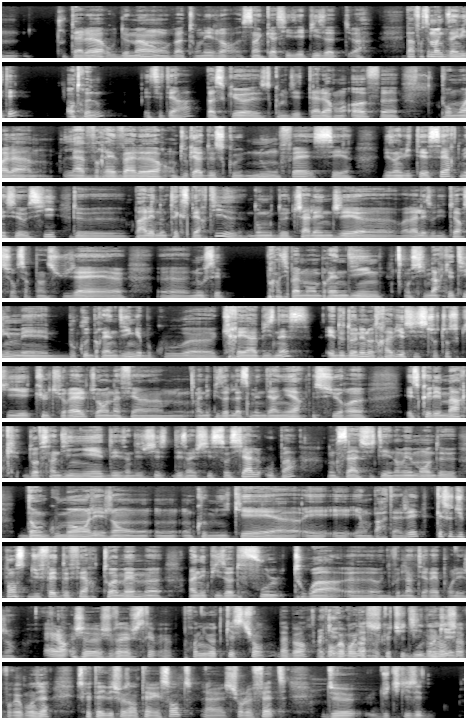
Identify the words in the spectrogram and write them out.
tout à l'heure ou demain, on va tourner genre 5 à 6 épisodes, tu vois. Pas forcément avec des invités, entre nous, etc. Parce que, comme je disais tout à l'heure en off, euh, pour moi, la, la vraie valeur, en tout cas de ce que nous on fait, c'est les invités certes, mais c'est aussi de parler de notre expertise, donc de challenger, euh, voilà, les auditeurs sur certains sujets. Euh, euh, nous, c'est principalement branding, aussi marketing, mais beaucoup de branding et beaucoup euh, créa business. Et de donner notre avis aussi sur tout ce qui est culturel. Tu vois, on a fait un, un épisode la semaine dernière sur euh, est-ce que les marques doivent s'indigner des injustices, des injustices sociales ou pas. Donc ça a suscité énormément de d'engouement. Les gens ont, ont, ont communiqué euh, et, et, et ont partagé. Qu'est-ce que tu penses du fait de faire toi-même euh, un épisode full toi euh, au niveau de l'intérêt pour les gens? Alors, je, je voudrais juste prendre une autre question d'abord pour rebondir pardon. sur ce que tu dis. Non, Ok. non, pour rebondir parce que tu as des choses intéressantes euh, sur le fait de d'utiliser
